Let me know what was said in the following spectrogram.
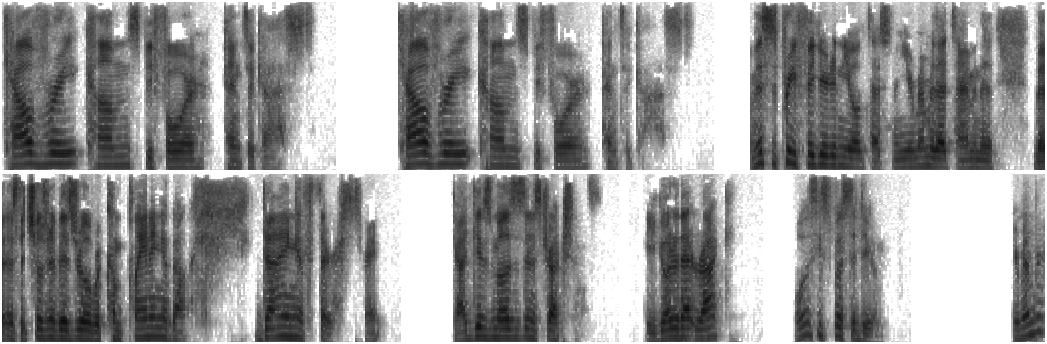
Calvary comes before Pentecost. Calvary comes before Pentecost. Mean, this is prefigured in the Old Testament. You remember that time in the, the, as the children of Israel were complaining about dying of thirst, right? God gives Moses instructions. You go to that rock, what was he supposed to do? You remember?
